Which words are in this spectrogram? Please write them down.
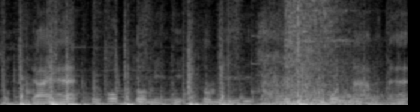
จบหมีได้นะฮะเป็นพวกตัวหมี ตัวหมีที่เล่นเป็นคนน้ำเห็นไหมฮะ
